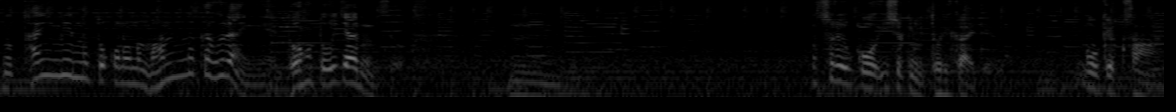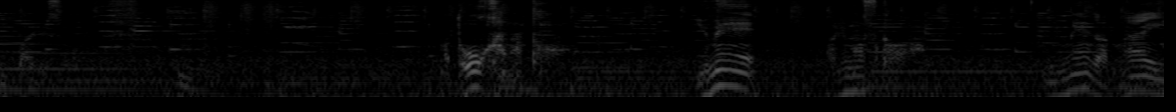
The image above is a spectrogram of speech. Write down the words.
の対面のところの真ん中ぐらいにねドーンと置いてあるんですよ。うん。それをこう一生懸命取り替えてる。お客さんいっぱいですよ。うん。まあ、どうかなと。夢ありますか？夢がない。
